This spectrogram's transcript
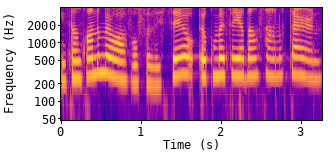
Então, quando meu avô faleceu, eu comecei a dançar no terno.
